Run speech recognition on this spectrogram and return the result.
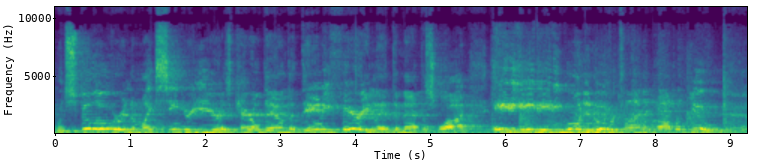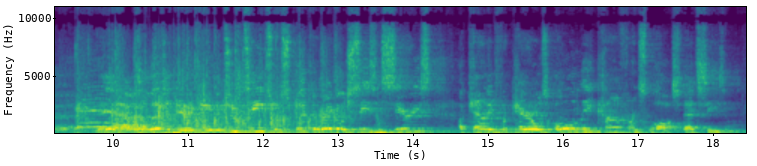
would spill over into Mike's senior year as Carroll down the Danny Ferry led the squad, 88-81 in overtime at Catholic U. Yeah, that was a legendary game. The two teams would split the regular season series, accounting for Carroll's only conference loss that season.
